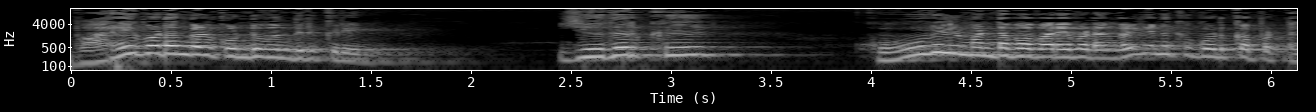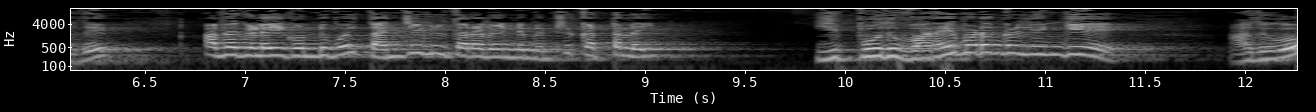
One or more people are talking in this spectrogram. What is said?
வரைபடங்கள் கொண்டு வந்திருக்கிறேன். எதற்கு? கோவில் மண்டப வரைபடங்கள் எனக்கு கொடுக்கப்பட்டது. அவைகளை கொண்டு போய் தஞ்சையில் தர வேண்டும் என்று கட்டளை. இப்போது வரைபடங்கள் எங்கே? அதுவோ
